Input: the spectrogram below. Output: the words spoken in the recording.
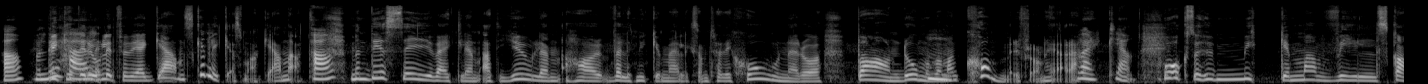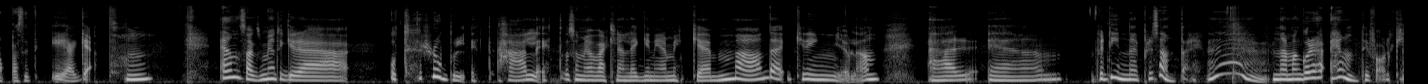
ja, men det är Vilket är härligt. roligt för vi har ganska lika smak i annat. Ja. Men det säger ju verkligen att julen har väldigt mycket med liksom traditioner och barndom och Mm. var man kommer ifrån att göra. Verkligen. Och också hur mycket man vill skapa sitt eget. En sak som jag tycker är otroligt härligt och som jag verkligen lägger ner mycket möda kring julen är eh, värdinnepresenter. När man går hem till folk,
